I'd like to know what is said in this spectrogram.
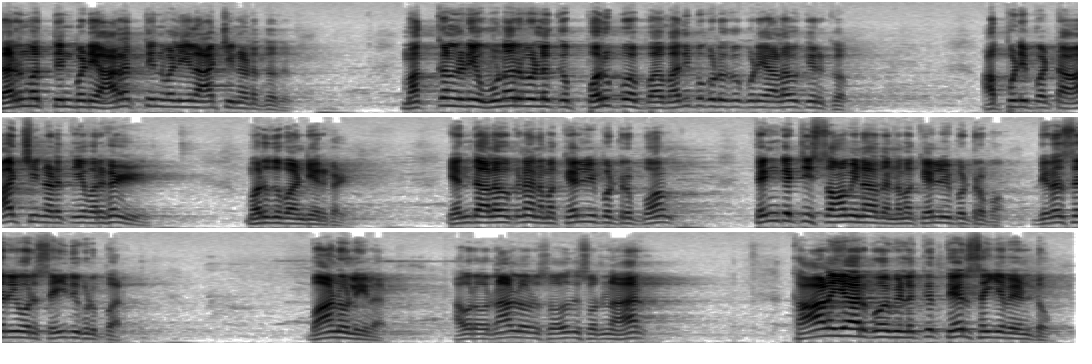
தர்மத்தின்படி அறத்தின் வழியில் ஆட்சி நடந்தது. மக்களுடைய உணர்வுகளுக்கு பொறுப்பு ப- மதிப்பு கொடுக்கக்கூடிய அளவுக்கு இருக்கும். அப்படிப்பட்ட ஆட்சி நடத்தியவர்கள் மருதுபாண்டியர்கள். எந்த அளவுக்குன்னா நம்ம கேள்விப்பட்டிருப்போம். தென்கட்சி சுவாமிநாதன் நம்ம கேள்விப்பட்டிருப்போம். தினசரி ஒரு செய்தி கொடுப்பார். வானொலியில். அவர் ஒரு நாள் ஒரு சோது சொன்னார் காளையார் கோவிலுக்கு தேர் செய்ய வேண்டும்.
